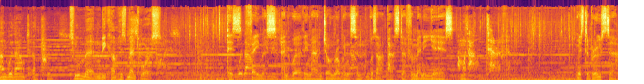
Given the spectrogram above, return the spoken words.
And without a prince. Two men become his mentors. This famous and worthy man, John Robinson, was our pastor for many years. And without terrapin. Mr. Brewster,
